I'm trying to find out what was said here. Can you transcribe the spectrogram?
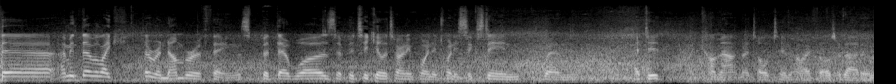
There, I mean, there were like there were a number of things, but there was a particular turning point in 2016 when I did like, come out and I told Tim how I felt about him.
